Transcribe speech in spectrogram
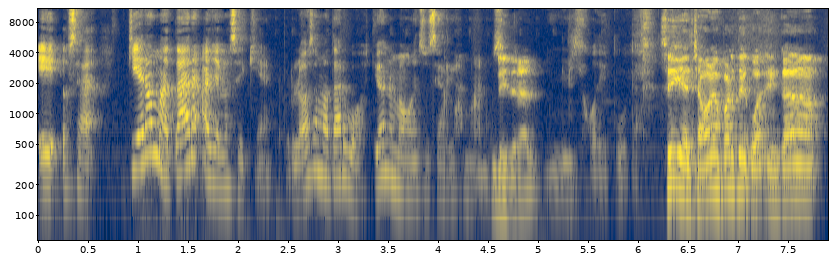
eh, o sea, quiero matar a yo no sé quién, pero lo vas a matar vos, yo no me voy a ensuciar las manos. Literal. Hijo de puta. Sí, el chabón aparte en cada...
